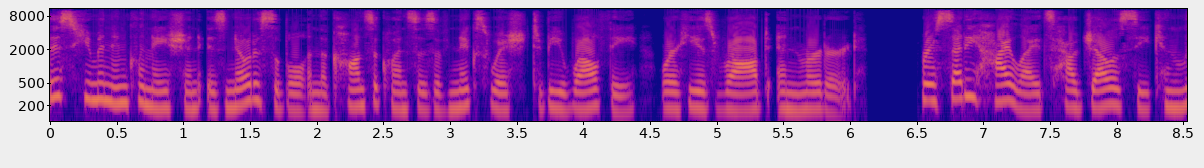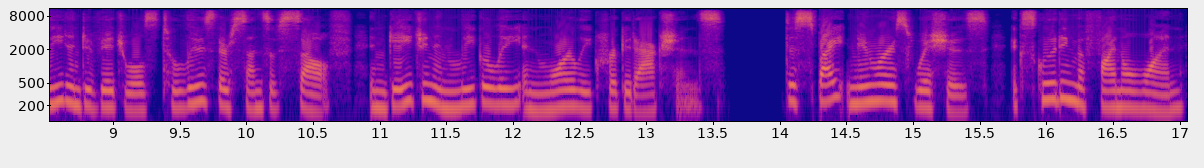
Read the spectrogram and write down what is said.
This human inclination is noticeable in the consequences of Nick's wish to be wealthy, where he is robbed and murdered. Rossetti highlights how jealousy can lead individuals to lose their sense of self, engaging in legally and morally crooked actions. Despite numerous wishes, excluding the final one,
